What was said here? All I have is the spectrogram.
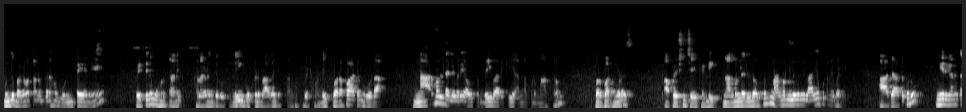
ముందు భగవత్ అనుగ్రహం ఉంటేనే పెట్టిన ముహూర్తానికి కలగడం జరుగుతుంది. ఇంకొకటి బాగా చెప్తాను గుర్తుపెట్టుకోండి. పొరపాటును కూడా నార్మల్ డెలివరీ అవుతుంది వారికి అన్నప్పుడు మాత్రం పొరపాటును కూడా ఆపరేషన్ చేయకండి. నార్మల్ డెలివరీ అవుతుంది నార్మల్ డెలివరీ లాగే పుట్టనివ్వండి. ఆ జాతకుడు మీరు కనుక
